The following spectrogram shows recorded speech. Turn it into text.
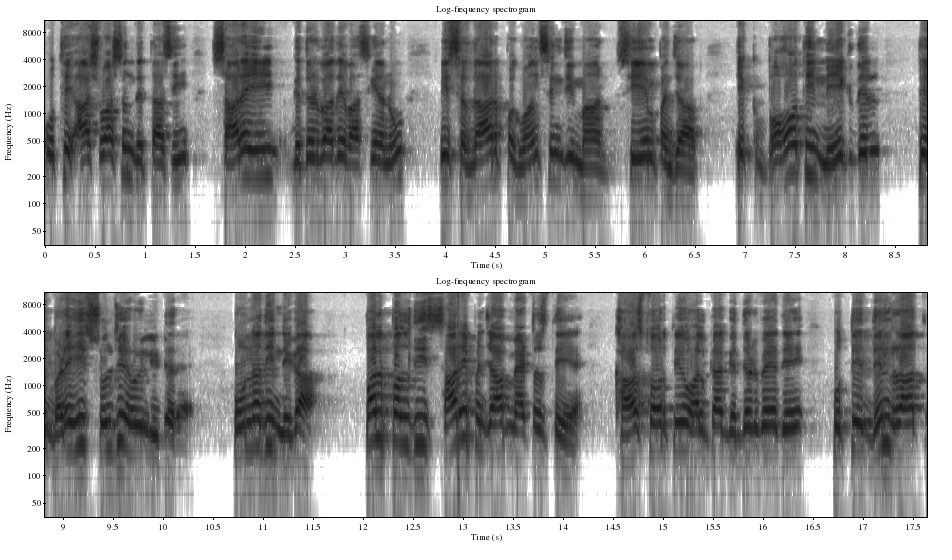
ਉੱਥੇ ਆਸ਼ਵਾਸਨ ਦਿੱਤਾ ਸੀ ਸਾਰੇ ਹੀ ਗਿੱਦੜਵਾ ਦੇ ਵਾਸੀਆਂ ਨੂੰ ਵੀ ਸਰਦਾਰ ਭਗਵੰਤ ਸਿੰਘ ਜੀ ਮਾਨ ਸੀਐਮ ਪੰਜਾਬ, ਇੱਕ ਬਹੁਤ ਹੀ ਨੇਕ ਦਿਲ ਤੇ ਬੜੇ ਹੀ ਸੁਲਝੇ ਹੋਏ ਲੀਡਰ ਹੈ। ਉਹਨਾਂ ਦੀ ਨਿਗਾਹ ਪਲ ਪਲ ਦੀ ਸਾਰੇ ਪੰਜਾਬ ਮੈਟਰਸ ਤੇ ਹੈ। ਖਾਸ ਤੌਰ ਤੇ ਉਹ ਹਲਕਾ ਗਿੱਦੜਵੇ ਦੇ ਉੱਤੇ ਦਿਨ ਰਾਤ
